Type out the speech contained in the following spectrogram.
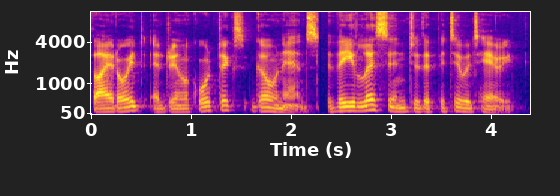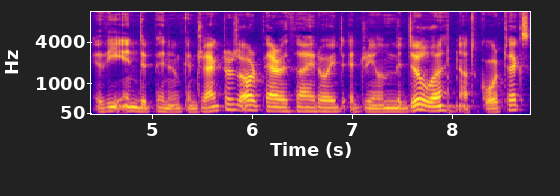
thyroid, adrenal cortex, gonads. They listen to the pituitary. The independent contractors are parathyroid, adrenal medulla, not cortex,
